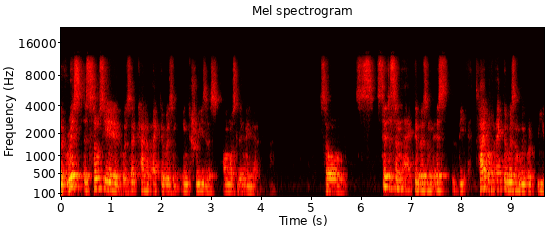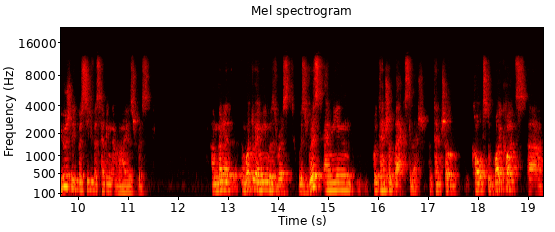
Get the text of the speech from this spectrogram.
the risk associated with that kind of activism increases almost linearly. So citizen activism is the type of activism we would usually perceive as having the highest risk. I'm gonna, what do I mean with risk? With risk, I mean potential backslash, potential calls to boycotts. Uh,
